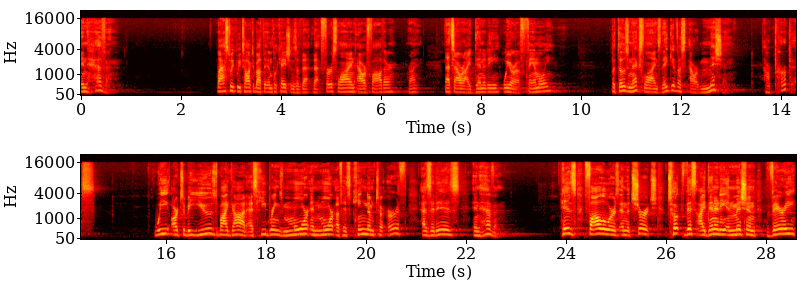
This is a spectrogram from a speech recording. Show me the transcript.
in heaven. Last week we talked about the implications of that, that first line, our Father, right? That's our identity. We are a family. But those next lines, they give us our mission our purpose. We are to be used by God as He brings more and more of His kingdom to earth as it is in heaven. His followers and the church took this identity and mission very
